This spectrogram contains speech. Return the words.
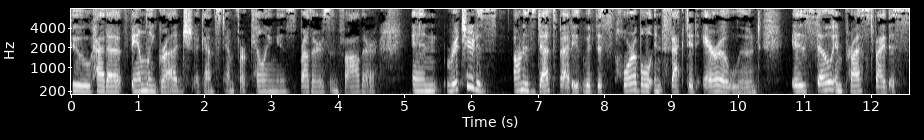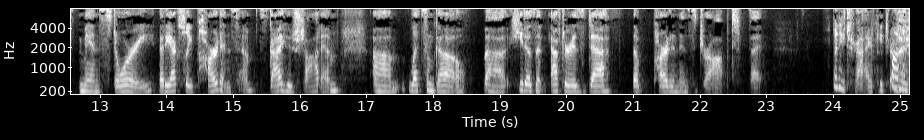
who had a family grudge against him for killing his brothers and father. And Richard is on his deathbed with this horrible infected arrow wound is so impressed by this man's story that he actually pardons him. This guy who shot him um, lets him go. Uh, he doesn't. After his death, the pardon is dropped. But But he tried. He tried.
